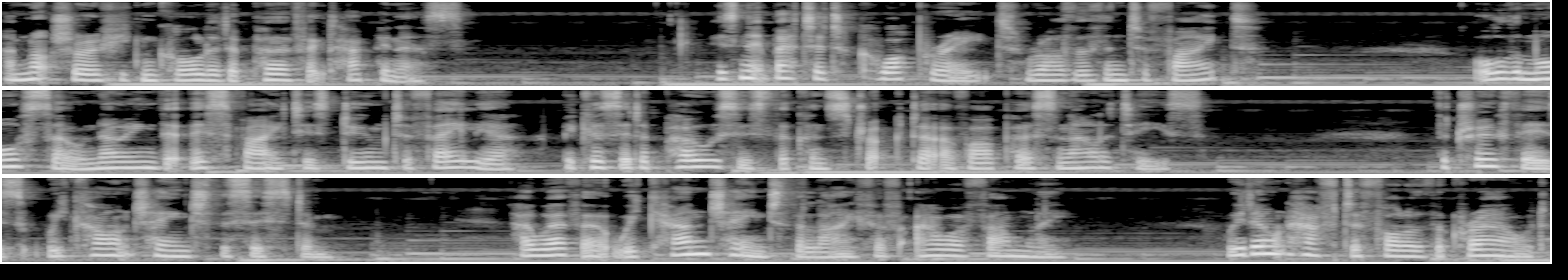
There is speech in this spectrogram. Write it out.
I'm not sure if you can call it a perfect happiness. Isn't it better to cooperate rather than to fight? All the more so knowing that this fight is doomed to failure because it opposes the constructor of our personalities. The truth is, we can't change the system. However, we can change the life of our family. We don't have to follow the crowd.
